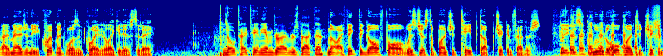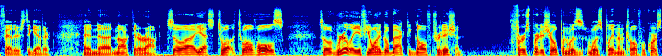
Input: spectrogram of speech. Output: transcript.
I imagine the equipment wasn't quite like it is today. No titanium drivers back then? No, I think the golf ball was just a bunch of taped up chicken feathers. They just glued a whole bunch of chicken feathers together and uh, knocked it around. So, uh, yes, 12, 12 holes. So, really, if you want to go back to golf tradition, first British Open was was played on a 12 hole course.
